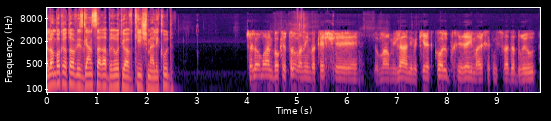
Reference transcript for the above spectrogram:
שלום, בוקר טוב לסגן שר הבריאות יואב קיש מהליכוד. שלום רן, בוקר טוב. אני מבקש uh, לומר מילה. אני מכיר את כל בכירי מערכת משרד הבריאות.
